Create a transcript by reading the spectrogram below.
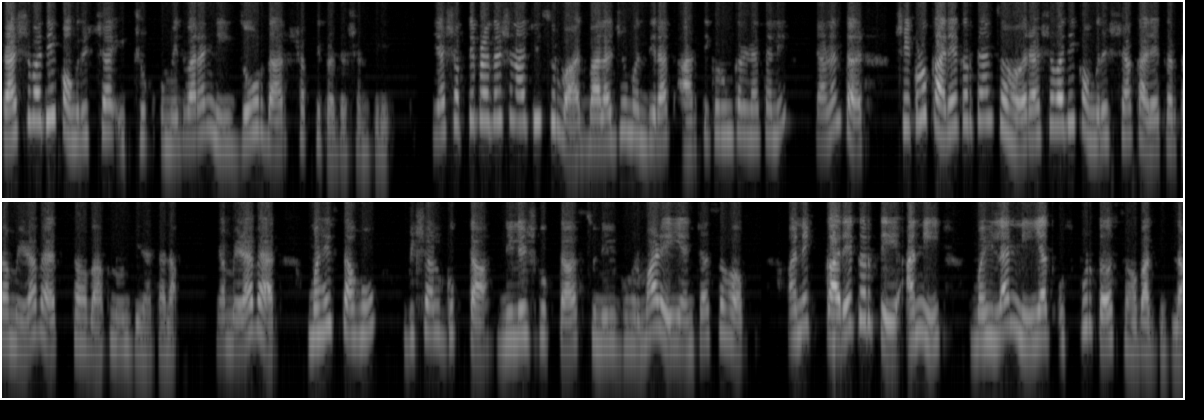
राष्ट्रवादी काँग्रेसच्या इच्छुक उमेदवारांनी जोरदार शक्ती प्रदर्शन केले. या शक्ती प्रदर्शनाची सुरुवात बालाजी मंदिरात आरती करून करण्यात आली. त्यानंतर शेकडो कार्यकर्त्यांसह राष्ट्रवादी काँग्रेसच्या कार्यकर्ता मेळाव्यात सहभाग नोंदविण्यात आला. या मेळाव्यात महेश साहू विशाल गुप्ता निलेश गुप्ता सुनील घोरमाळे यांच्यासह अनेक कार्यकर्ते आणि महिलांनी यात उत्स्फूर्त सहभाग घेतला.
